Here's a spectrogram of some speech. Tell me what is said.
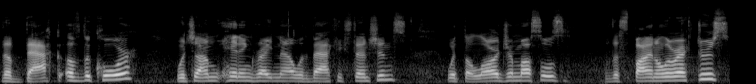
the back of the core, which I'm hitting right now with back extensions, with the larger muscles of the spinal erectors,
